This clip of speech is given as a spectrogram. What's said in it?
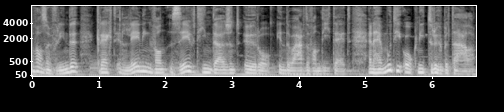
Een van zijn vrienden krijgt een lening van 17.000 euro in de waarde van die tijd. En hij moet die ook niet terugbetalen.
